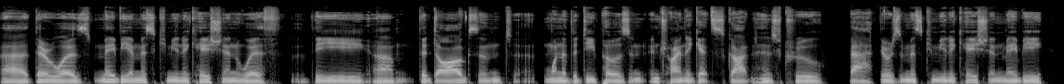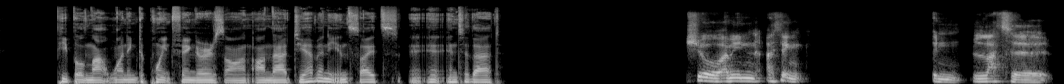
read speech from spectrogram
uh, there was maybe a miscommunication with the um, the dogs and uh, one of the depots in trying to get Scott and his crew back. There was a miscommunication, maybe people not wanting to point fingers on on that. Do you have any insights in, into that? Sure. I mean, I think in latter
